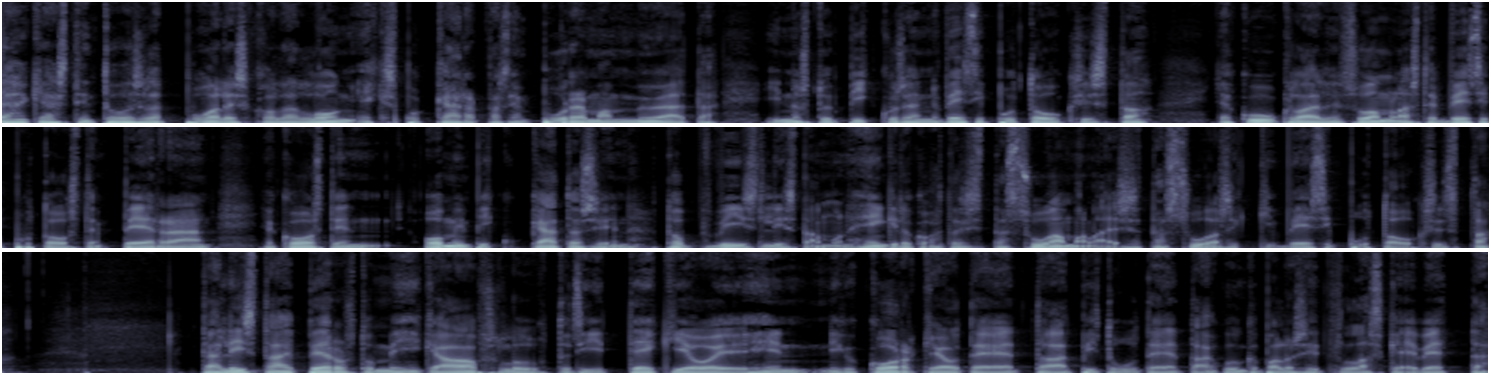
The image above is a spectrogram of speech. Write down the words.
Tähän kästin toiselle puoliskolle Long Expo Kärpäsen pureman myötä. Innostuin pikkusen vesiputouksista ja googlailin suomalaisten vesiputousten perään ja koostin omin pikku kätösin top 5 listaa mun henkilökohtaisista suomalaisista suosikkivesiputouksista – tämä lista ei perustu mihinkään absoluuttisiin tekijöihin, niin korkeuteen tai pituuteen tai kuinka paljon siitä laskee vettä,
